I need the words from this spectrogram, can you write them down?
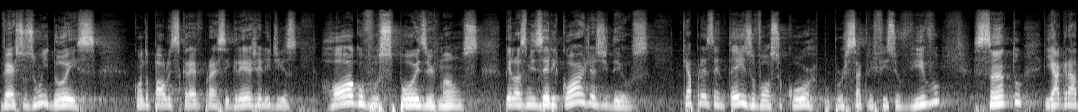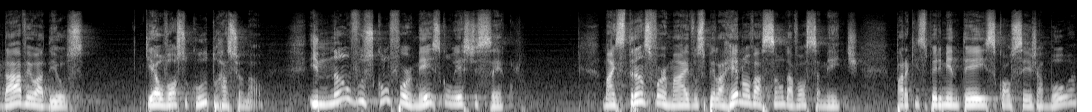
versos 1 e 2. Quando Paulo escreve para essa igreja, ele diz: Rogo-vos, pois, irmãos, pelas misericórdias de Deus, que apresenteis o vosso corpo por sacrifício vivo, santo e agradável a Deus, que é o vosso culto racional. E não vos conformeis com este século, mas transformai-vos pela renovação da vossa mente, para que experimenteis qual seja a boa,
